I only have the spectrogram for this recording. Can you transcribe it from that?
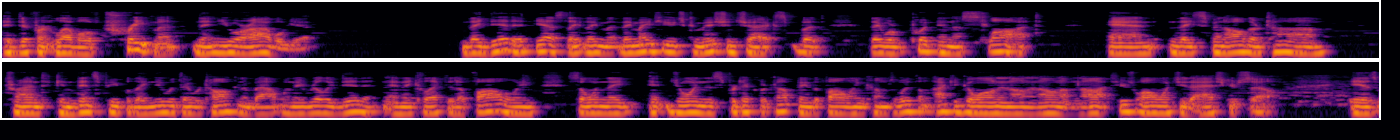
a different level of treatment than you or I will get. They did it, yes, they, they, they made huge commission checks, but they were put in a slot and they spent all their time trying to convince people they knew what they were talking about when they really didn't and they collected a following. So when they join this particular company the following comes with them. I could go on and on and on. I'm not. Here's what i want you to ask yourself is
